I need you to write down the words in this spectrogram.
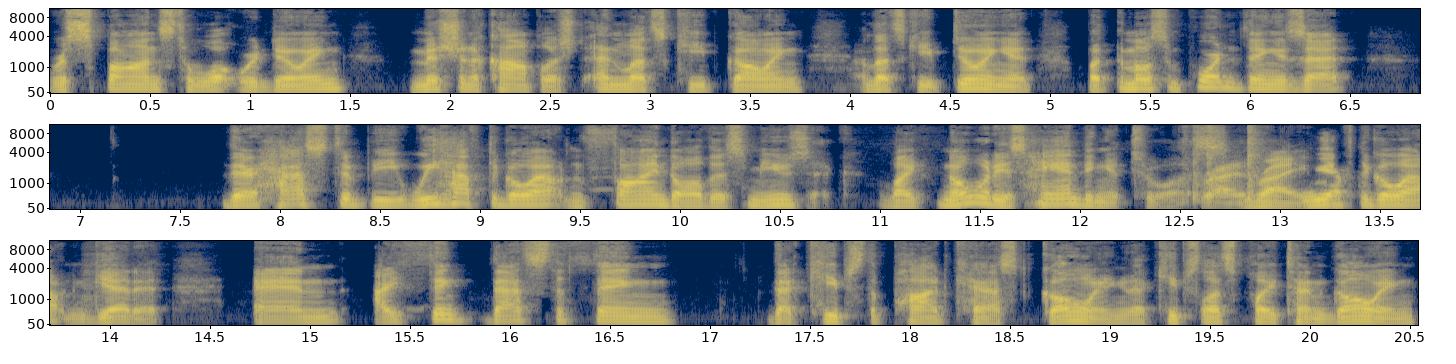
responds to what we're doing, mission accomplished. And let's keep going and let's keep doing it. But the most important thing is that there has to be, we have to go out and find all this music. Like nobody's handing it to us. Right. Right. We have to go out and get it. And I think that's the thing that keeps the podcast going, that keeps Let's Play 10 going,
